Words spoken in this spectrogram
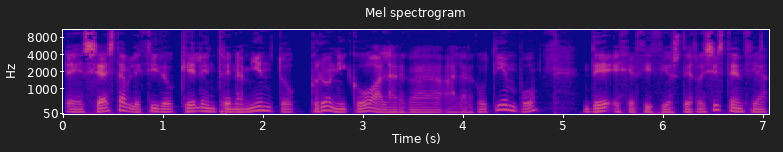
eh, se ha establecido que el entrenamiento crónico a, a largo tiempo de ejercicios de resistencia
